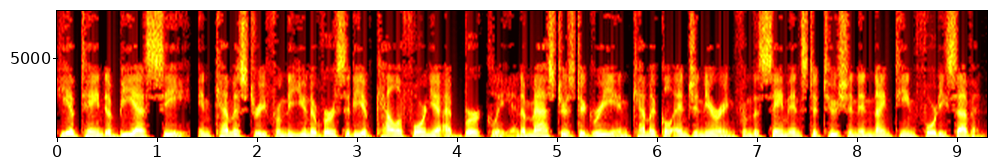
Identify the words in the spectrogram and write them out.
he obtained a B.Sc. in chemistry from the University of California at Berkeley and a master's degree in chemical engineering from the same institution in 1947.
